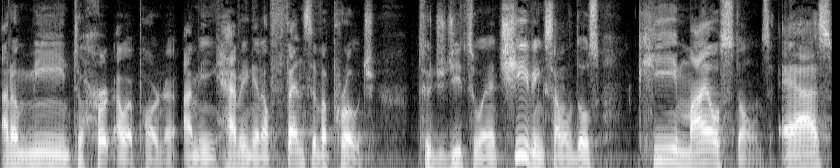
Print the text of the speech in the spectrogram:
I don't mean to hurt our partner. I mean having an offensive approach to jiu-jitsu and achieving some of those key milestones as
